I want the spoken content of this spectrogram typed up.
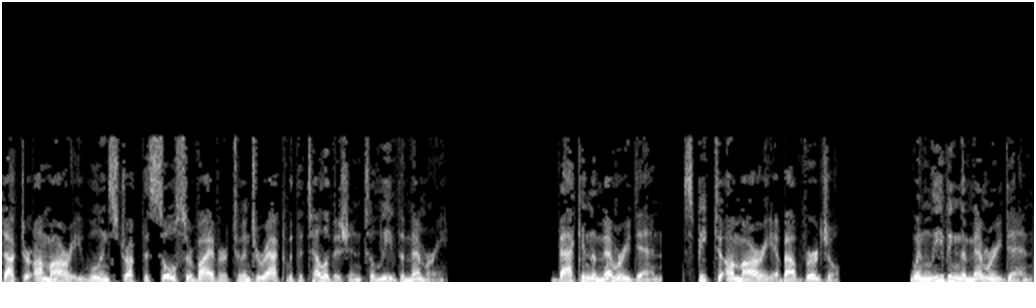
Dr. Amari will instruct the sole survivor to interact with the television to leave the memory. Back in the memory den, speak to Amari about Virgil. When leaving the memory den,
